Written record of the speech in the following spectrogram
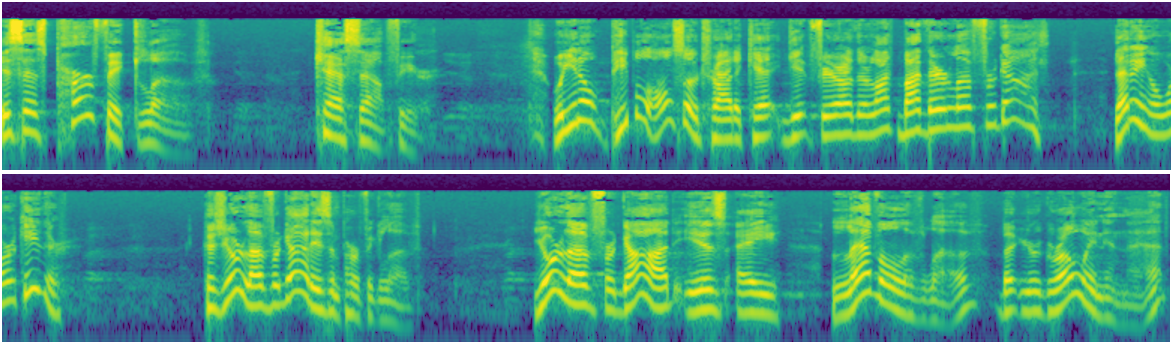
It says, perfect love casts out fear. Well, you know, people also try to get fear out of their life by their love for God. That ain't going to work either. Because your love for God isn't perfect love. Your love for God is a level of love, but you're growing in that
